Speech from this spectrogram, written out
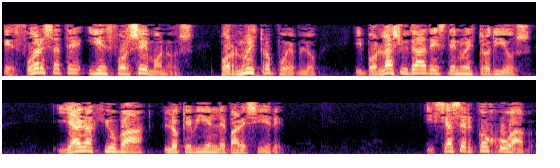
Esfuérzate y esforcémonos por nuestro pueblo y por las ciudades de nuestro Dios, y haga Jehová lo que bien le pareciere. Y se acercó Joab,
